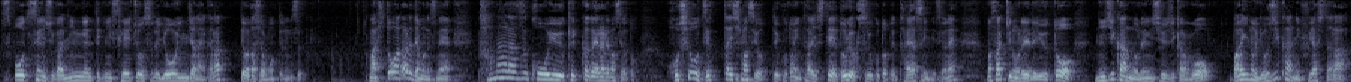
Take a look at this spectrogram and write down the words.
スポーツ選手が人間的に成長する要因じゃないかなって私は思ってるんです。まあ人は誰でもですね、必ずこういう結果が得られますよと。保証絶対しますよっていうことに対して努力することってたやすいんですよね。まあ、さっきの例で言うと、2時間の練習時間を倍の4時間に増やしたら、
